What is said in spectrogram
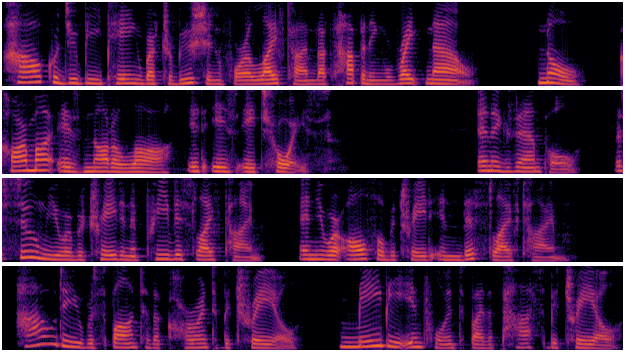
How could you be paying retribution for a lifetime that's happening right now? No, karma is not a law, it is a choice. An example Assume you were betrayed in a previous lifetime and you were also betrayed in this lifetime. How do you respond to the current betrayal? May be influenced by the past betrayal.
